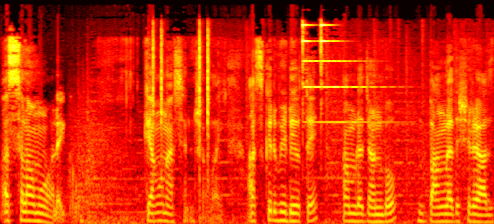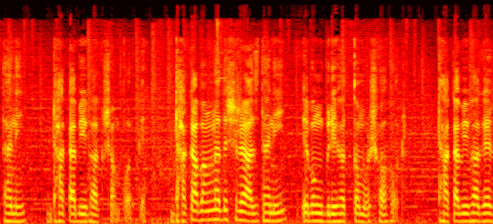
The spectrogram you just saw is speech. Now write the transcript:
আসসালামু আলাইকুম। কেমন আছেন সবাই? আজকের ভিডিওতে আমরা জানব বাংলাদেশের রাজধানী ঢাকা বিভাগ সম্পর্কে। ঢাকা বাংলাদেশের রাজধানী এবং বৃহত্তম শহর। ঢাকা বিভাগের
